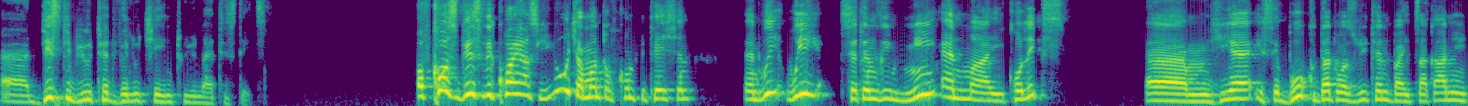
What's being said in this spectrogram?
uh, distributed value chain to United States. Of course, this requires huge amount of computation. And we, we certainly, me and my colleagues, um, here is a book that was written by Tsakani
